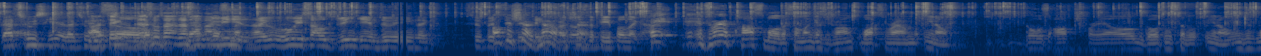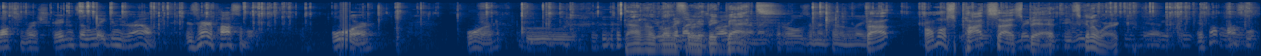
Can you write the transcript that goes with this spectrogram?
that's who's here. That's who. I think- So- That's what I, that's Then what I mean. Like, who is out drinking and doing like super Oh, for sure. things? No, for sure. the people like It, it's very possible that someone gets drunk, walks around, you know, goes off trail, goes into the, you know, and just walks very straight into the lake and drowns. It's very possible. Or, or Downhill going for somebody the big drugs him and bets. throws him into the lake. About almost pot-sized bet. It's gonna work. Yeah. It's not possible.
